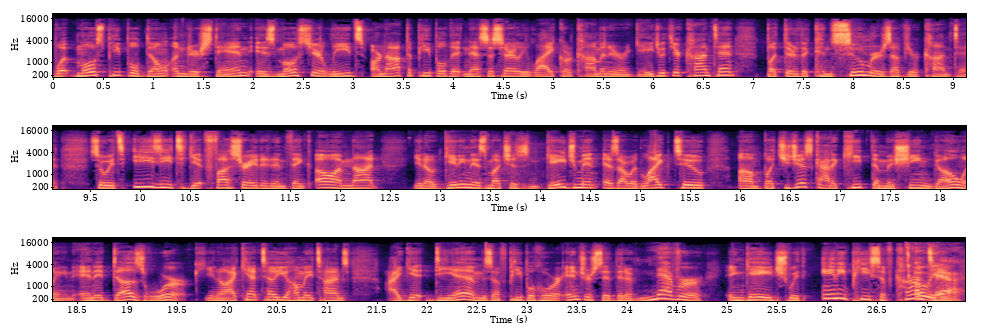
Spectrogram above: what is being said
what most people don't understand is most of your leads are not the people that necessarily like or comment or engage with your content, but they're the consumers of your content. So it's easy to get frustrated and think, oh, I'm not, you know, getting as much as engagement as I would like to. Um, but you just got to keep the machine going, and it does work. You know, I can't tell you how many times I get DMs of people who are interested that have never engaged with any piece of content. Oh, yeah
